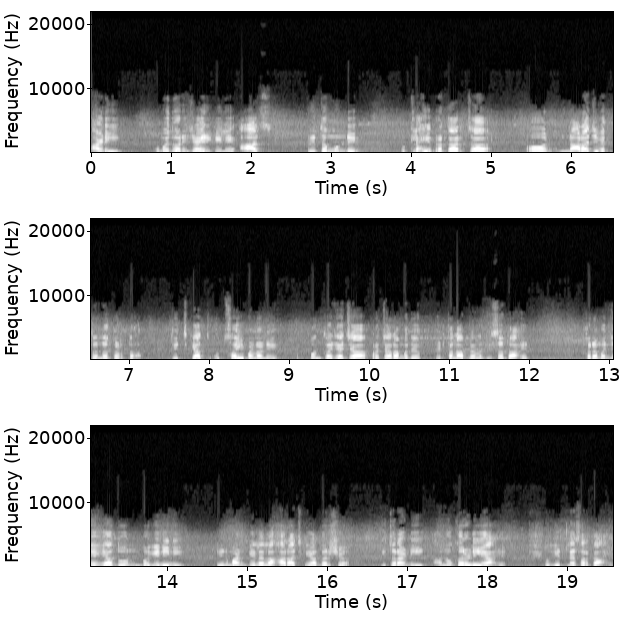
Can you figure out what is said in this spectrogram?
आणि उमेदवारी जाहीर केली. आज प्रीतम मुंडे कुठल्याही प्रकारचा नाराजी व्यक्त न करता तितक्याच उत्साहीपणाने पंकजाच्या प्रचारामध्ये फिरताना आपल्याला दिसत आहेत. खरं म्हणजे या दोन भगिनींनी निर्माण केलेला हा राजकीय आदर्श इतरांनी अनुकरणीय आहे तो घेतण्यासारखा आहे.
